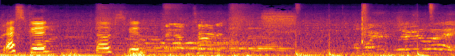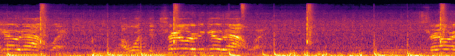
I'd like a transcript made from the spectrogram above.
That's good. That looks good. And now turn it. I want the trailer to go that way. I want the trailer to go that way. The trailer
